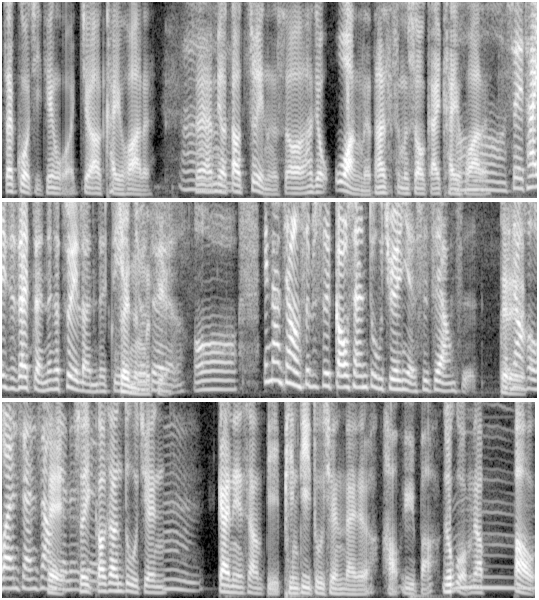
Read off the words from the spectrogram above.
再过几天我就要开花了。所以还没有到最冷的时候，他就忘了他什么时候该开花了。哦，所以他一直在等那个最冷的点，最冷的点。哦，哎，那这样是不是高山杜鹃也是这样子？对，像合欢山上面那些。所以高山杜鹃，嗯，概念上比平地杜鹃来的好预报。如果我们要报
